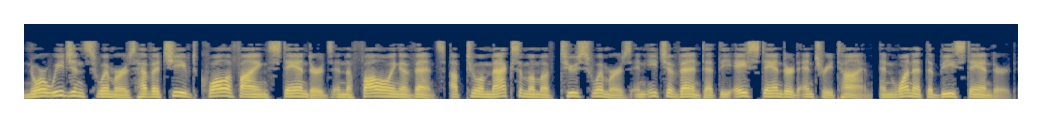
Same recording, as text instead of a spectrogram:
Norwegian swimmers have achieved qualifying standards in the following events up to a maximum of two swimmers in each event at the A standard entry time, and one at the B standard.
